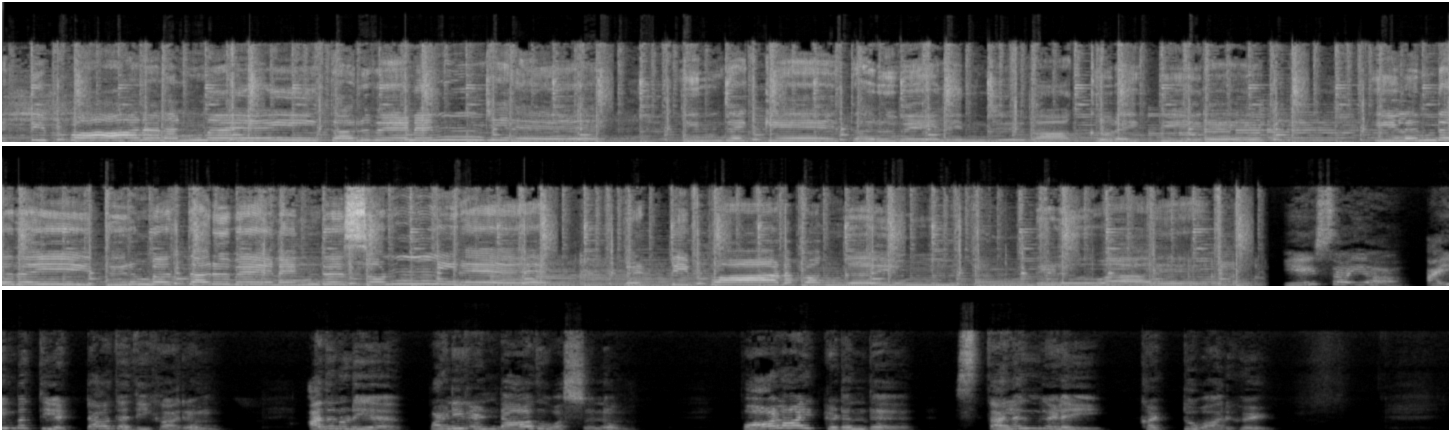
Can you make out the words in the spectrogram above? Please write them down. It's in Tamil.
இரட்டிப்பான நன்மையை தருவேன் என்றிரே இன்றைக்கே தருவேன் என்று வாக்குரைத்தீரே. இழந்ததை திரும்ப தருவேன் என்று சொன்னிரே. இரட்டிப்பான பங்கையும் தந்திடுவாரே. ஏசாயா ஐம்பத்தி எட்டாவது அதிகாரம் அதனுடைய பனிரெண்டாவது வசனம். பாழாய் கிடந்த ஸ்தலங்களை கட்டுவார்கள்.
